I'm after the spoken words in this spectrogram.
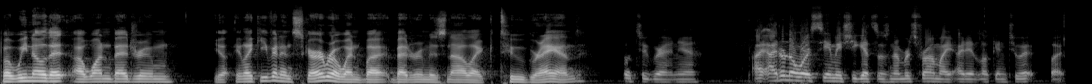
But we know that a one bedroom yeah, like even in Scarborough one be- bedroom is now like 2 grand. Still two grand, yeah. I, I don't know where CMHC gets those numbers from. I, I didn't look into it, but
